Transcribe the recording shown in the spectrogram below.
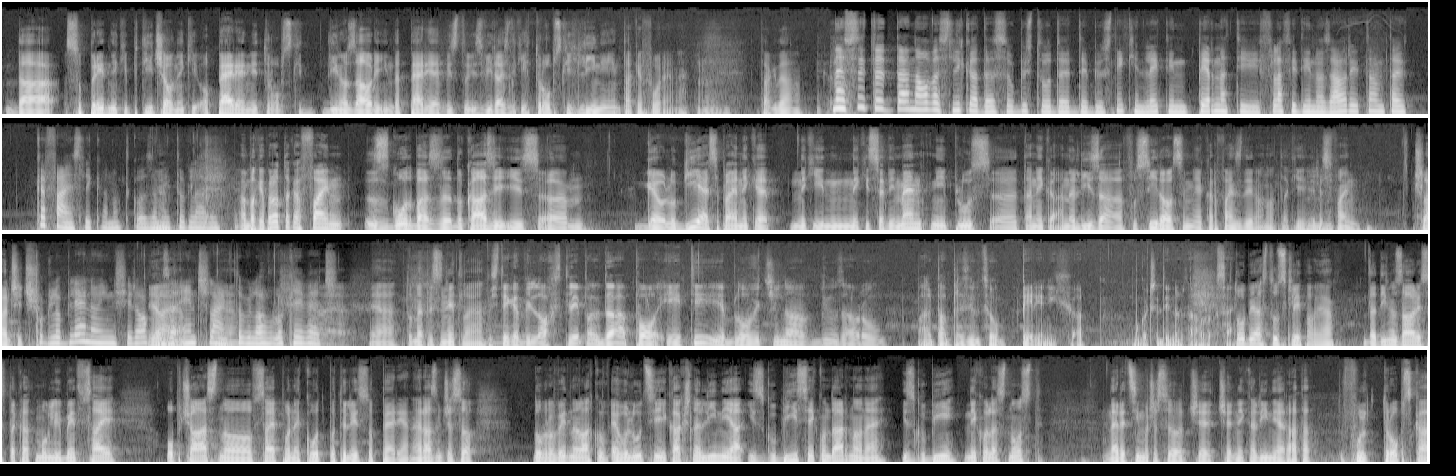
Da so predniki ptičev neki operjeni tropski dinozauri in da perje v bistvu izvira iz nekih tropskih linij in take fore. Ne. Tako da, Ne, vse ta, ta nova slika, da, so v bistvu, da, da je bil sneg in let in pernati, fluffy dinozauri tam, ta je kar fajn slika, no, tako za Ja. me to v glavi. Ampak je prav tako fajn zgodba z dokazi iz um, geologije, se pravi, neke, neki, neki sedimentni, plus uh, ta neka analiza fosilov, se mi je kar fajn zdelo, no, taki mm -hmm. res fajn člančič. Poglobljeno in široko Ja, ja, za ja, en članek, ja. ja. to bi lahko bilo kaj več. Ja, to me je presenetilo. Ja. Iz tega bi lahko sklepali, da po eti je bilo večina dinozavrov ali pa plazilcev perjenih, a mogoče dinozavrov. Vsaj. To bi jaz tudi sklepal, ja. da dinozauri so takrat mogli imeti vsaj občasno, vsaj ponekod po telesu perje. Ne? Razen če so. Dobro, vedno lahko v evoluciji kakšna linija izgubi sekundarno, ne? izgubi neko lastnost. Ne, recimo, če, so, če, če neka linija rata fultropska,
